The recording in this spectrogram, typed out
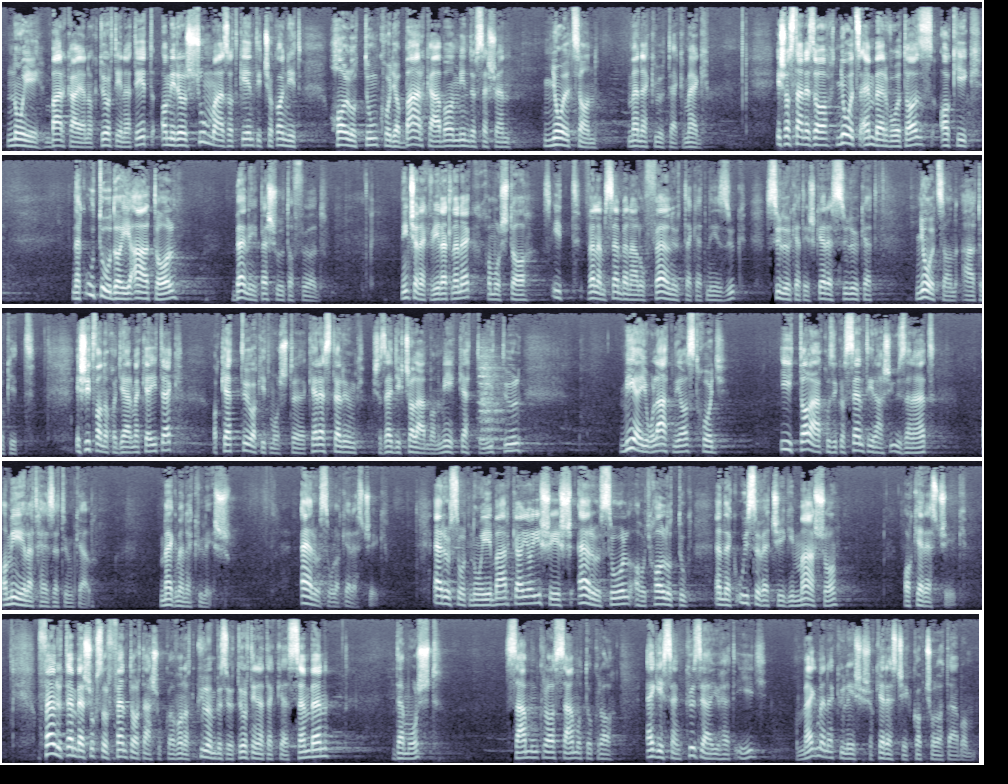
Noé bárkájának történetét, amiről summázatként itt csak annyit hallottunk, hogy a bárkában mindösszesen nyolcan menekültek meg. És aztán ez a nyolc ember volt az, akiknek utódai által benépesült a föld. Nincsenek véletlenek, ha most az itt velem szemben álló felnőtteket nézzük, szülőket és keresztszülőket, nyolcan álltok itt. És itt vannak a gyermekeitek, a kettő, akit most eh, keresztelünk, és az egyik családban még kettő itt ül. Milyen jó látni azt, hogy így találkozik a szentírási üzenet a mi élethelyzetünkkel. Megmenekülés. Erről szól a keresztség. Erről szólt Noé bárkája is, és erről szól, ahogy hallottuk, ennek új szövetségi mása a keresztség. A felnőtt ember sokszor fenntartásokkal van a különböző történetekkel szemben, de most számunkra, számotokra egészen közel jöhet így a megmenekülés és a keresztség kapcsolatában.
